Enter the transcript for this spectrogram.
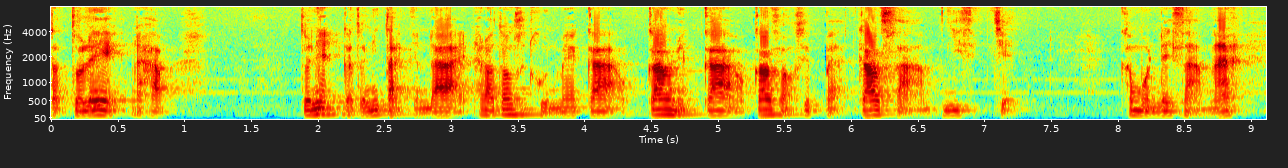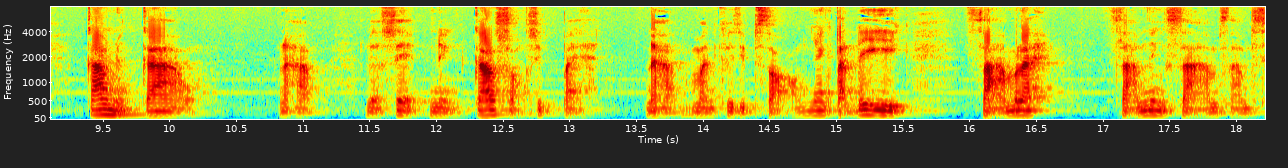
ตัดตัวเลขนะครับ ตัวเนี้ยกับตัวนี้ตัดกันได้ ถ้าเราต้องสุดคูณแม่ 9 9 1 9 9 2 18 9 3 27 ข้างบนได้ 3 นะ 919 นะครับ เหลือเศษ 1 9 2 18 นะครับ มันคือ 12 ยังตัดได้อีก 3 อะไร 3 1 3 3 4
